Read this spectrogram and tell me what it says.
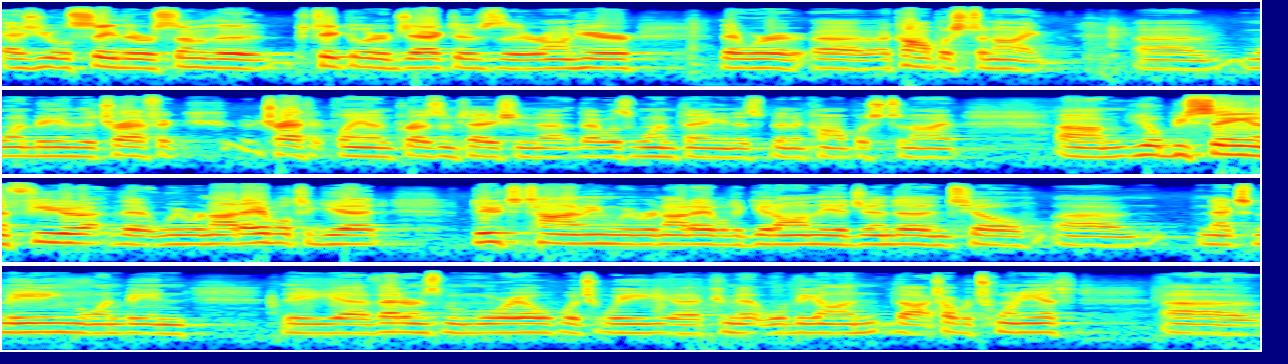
as you will see, there are some of the particular objectives that are on here that were uh, accomplished tonight. Uh, One being the traffic, traffic plan presentation, that, that was one thing, and it's been accomplished tonight. Um, You'll be seeing a few that we were not able to get due to timing. We were not able to get on the agenda until uh, next meeting, one being the uh, Veterans Memorial, which we uh, commit will be on the October 20th uh,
